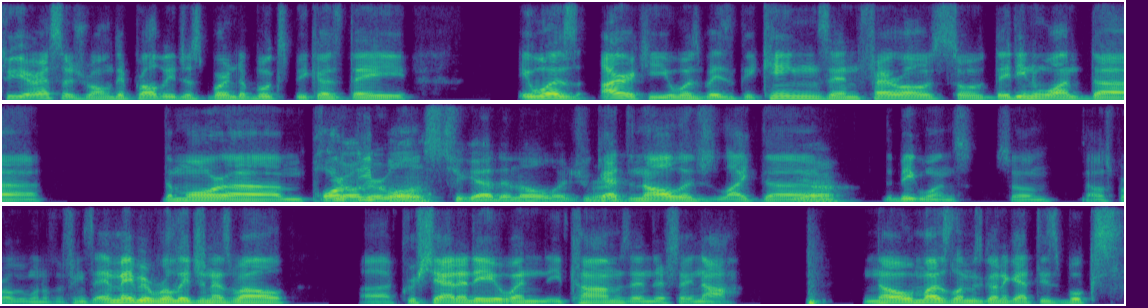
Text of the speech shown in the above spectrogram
to your answer, Jerome, they probably just burned the books because they it was hierarchy. It was basically kings and pharaohs, so they didn't want the the more um, poor the other people ones to get the knowledge, to right? get the knowledge like the yeah, the big ones. So that was probably one of the things, and maybe religion as well. Uh, Christianity when it comes and they're saying, nah, no Muslim is gonna get these books.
